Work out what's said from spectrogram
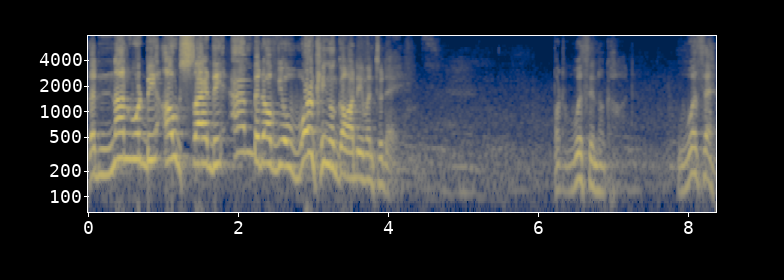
that none would be outside the ambit of your working, O God, even today, but within, O God within.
